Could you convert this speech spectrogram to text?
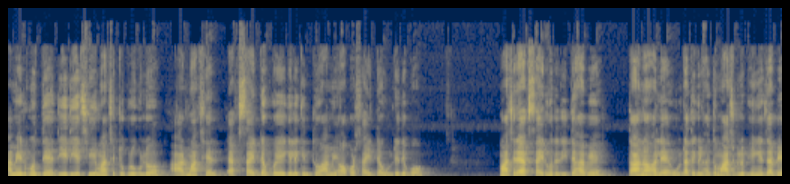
আমি এর মধ্যে দিয়ে দিয়েছি মাছের টুকরোগুলো আর মাছের এক সাইডটা হয়ে গেলে কিন্তু আমি অপর সাইডটা উল্টে দেব। মাছের এক সাইড হতে দিতে হবে, তা না হলে উল্টাতে গেলে হয়তো মাছগুলো ভেঙে যাবে।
